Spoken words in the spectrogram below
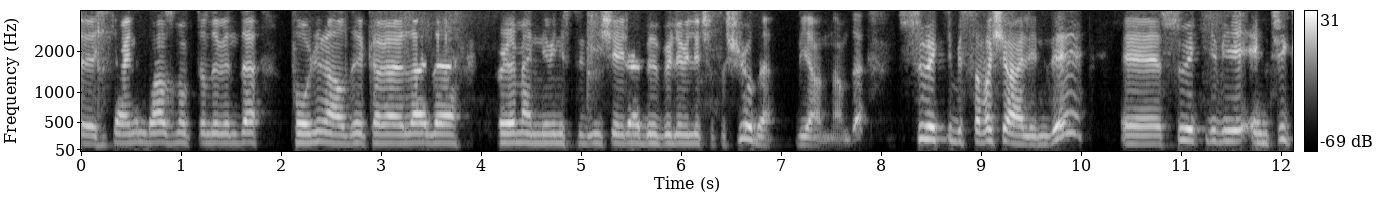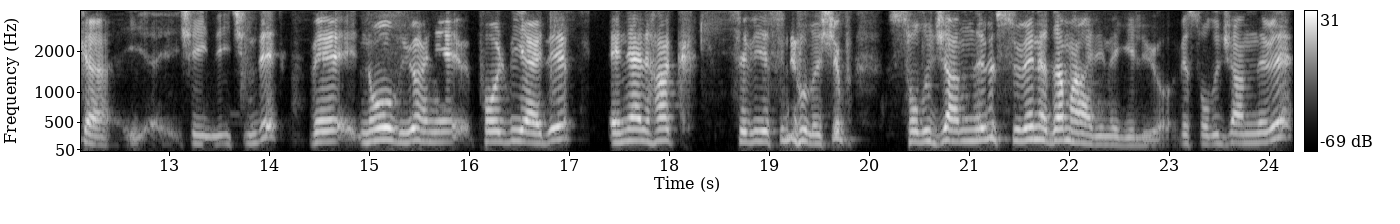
e, hikayenin bazı noktalarında Paul'ün aldığı kararlarla Fremenlerin istediği şeyler birbirleriyle çatışıyor da bir anlamda. Sürekli bir savaş halinde, e, sürekli bir entrika e, şeyinde içinde ve ne oluyor? Hani Paul bir yerde enel hak seviyesine ulaşıp solucanları süven adam haline geliyor ve solucanları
